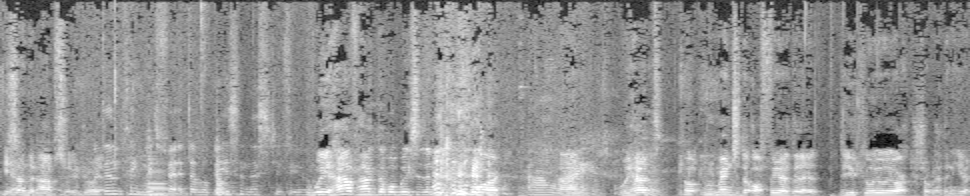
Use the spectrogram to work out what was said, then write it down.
Yeah. Sounded absolutely brilliant. I didn't think we'd fit a double bass in the studio. We have had double basses in here before. Oh, Um, right. we had, oh, we mentioned it off air, the, the ukulele orchestra we had in here,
